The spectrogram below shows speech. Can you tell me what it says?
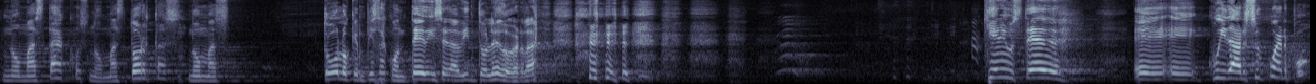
no más tacos, no más tortas, no más todo lo que empieza con T, dice David Toledo, ¿verdad? ¿Quiere usted eh, eh, cuidar su cuerpo?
